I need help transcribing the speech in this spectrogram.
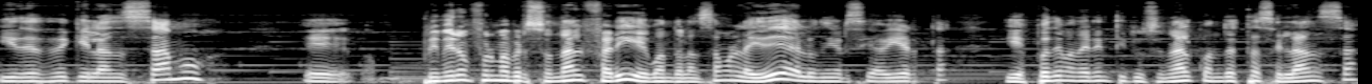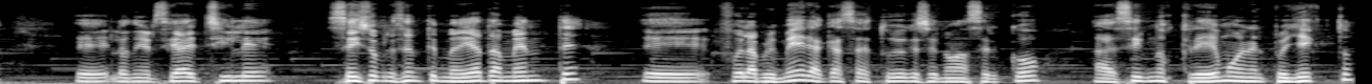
y desde que lanzamos, eh, primero en forma personal, Faríe, cuando lanzamos la idea de la Universidad Abierta y después de manera institucional, cuando esta se lanza, eh, la Universidad de Chile se hizo presente inmediatamente, eh, fue la primera casa de estudio que se nos acercó a decirnos creemos en el proyecto,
